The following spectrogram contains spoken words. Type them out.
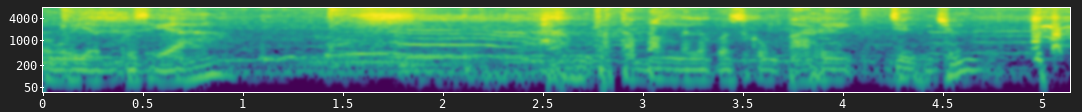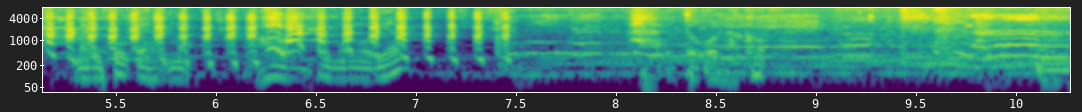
manguyab ko siya, ha? Ang patabang na lang ko sa kumpari, Junjun. May ito kaya ma- mahal ko manguyab. Ah, ito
